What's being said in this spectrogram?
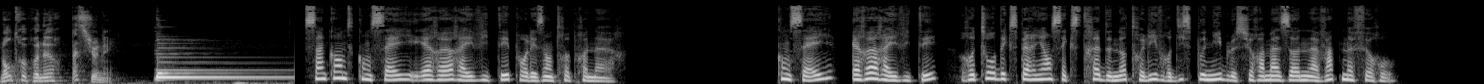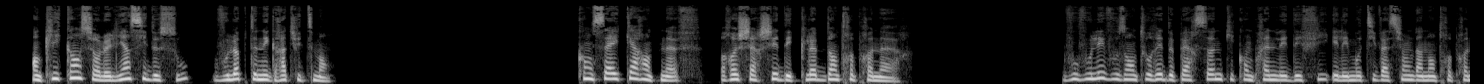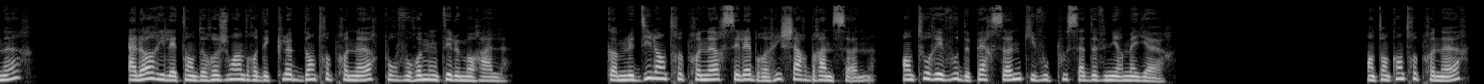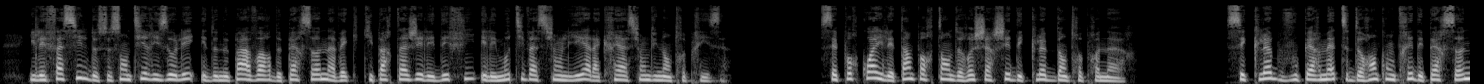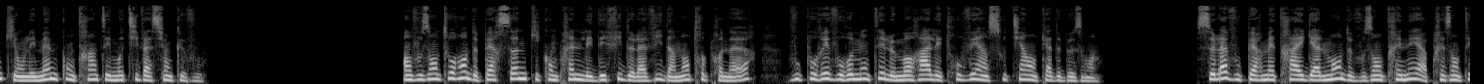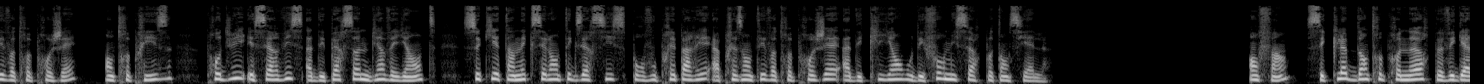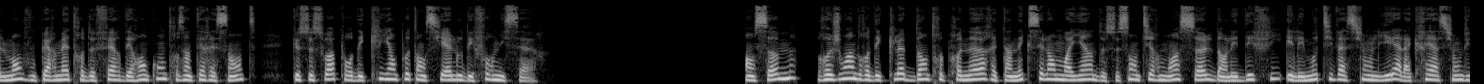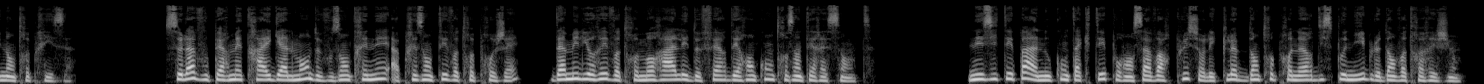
l'entrepreneur passionné. 50 conseils et erreurs à éviter pour les entrepreneurs. Conseils, erreurs à éviter, retour d'expérience extrait de notre livre disponible sur Amazon à 29 euros. En cliquant sur le lien ci-dessous, vous l'obtenez gratuitement. Conseil 49. Recherchez des clubs d'entrepreneurs. Vous voulez vous entourer de personnes qui comprennent les défis et les motivations d'un entrepreneur? Alors il est temps de rejoindre des clubs d'entrepreneurs pour vous remonter le moral. Comme le dit l'entrepreneur célèbre Richard Branson, entourez-vous de personnes qui vous poussent à devenir meilleur. En tant qu'entrepreneur, il est facile de se sentir isolé et de ne pas avoir de personnes avec qui partager les défis et les motivations liées à la création d'une entreprise. C'est pourquoi il est important de rechercher des clubs d'entrepreneurs. Ces clubs vous permettent de rencontrer des personnes qui ont les mêmes contraintes et motivations que vous. En vous entourant de personnes qui comprennent les défis de la vie d'un entrepreneur, vous pourrez vous remonter le moral et trouver un soutien en cas de besoin. Cela vous permettra également de vous entraîner à présenter votre projet, entreprise, produits et services à des personnes bienveillantes, ce qui est un excellent exercice pour vous préparer à présenter votre projet à des clients ou des fournisseurs potentiels. Enfin, ces clubs d'entrepreneurs peuvent également vous permettre de faire des rencontres intéressantes, que ce soit pour des clients potentiels ou des fournisseurs. En somme, rejoindre des clubs d'entrepreneurs est un excellent moyen de se sentir moins seul dans les défis et les motivations liées à la création d'une entreprise. Cela vous permettra également de vous entraîner à présenter votre projet, d'améliorer votre morale et de faire des rencontres intéressantes. N'hésitez pas à nous contacter pour en savoir plus sur les clubs d'entrepreneurs disponibles dans votre région.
